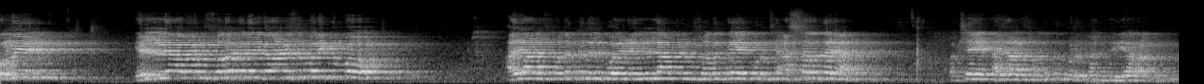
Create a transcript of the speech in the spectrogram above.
ഒന്ന് എല്ലാവരും സ്വതക്ക നൽകാൻ സമ്മതിക്കുമ്പോ അയാൾ സ്വതക്ക നൽകുവാൻ എല്ലാവരും സ്വതക്കയെ കുറിച്ച് അശ്രദ്ധരാണ്. പക്ഷേ അയാൾ സ്വതക്ക കൊടുക്കാൻ തയ്യാറാകുന്നു.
